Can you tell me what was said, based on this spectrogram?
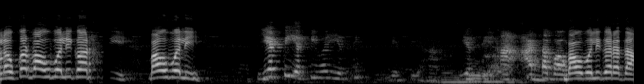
लवकर बाहुबली कर. बाहुबली. येते येते होय येते. येते येते. आता बाबा बाहुबली कर आता.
